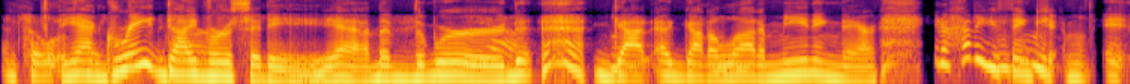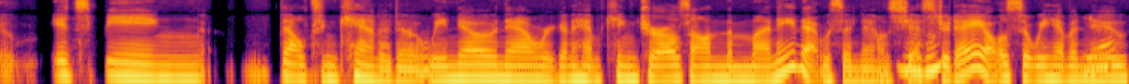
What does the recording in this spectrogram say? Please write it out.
And so, yeah, great diversity. Yeah, the the word yeah. got uh, got a mm-hmm. lot of meaning there. You know, how do you think mm-hmm. it, it's being felt in Canada. We know now we're going to have King Charles on the money. That was announced mm-hmm. yesterday. Also, we have a new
